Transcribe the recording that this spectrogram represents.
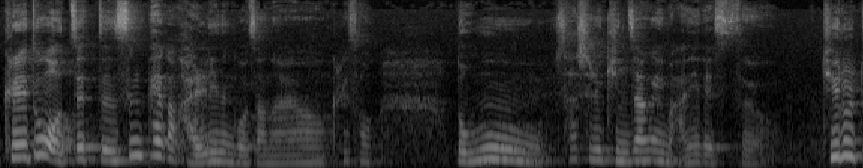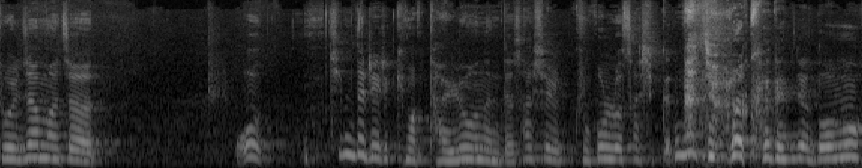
그래도 어쨌든 승패가 갈리는 거잖아요. 그래서 너무 사실 긴장이 많이 됐어요. 뒤를 돌자마자 어, 팀들이 이렇게 막 달려오는데 사실 그걸로 사실 끝난 줄 알았거든요. 너무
